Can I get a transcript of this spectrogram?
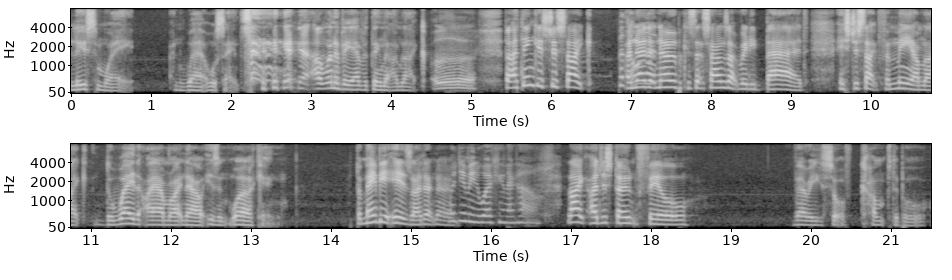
lose some weight, and wear All Saints. I want to be everything that I'm like. Ugh. But I think it's just like. But I know that that- no, because that sounds like really bad. It's just like for me, I'm like the way that I am right now isn't working. But maybe it is. I don't know. What do you mean working like how? like I just don't feel very sort of comfortable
